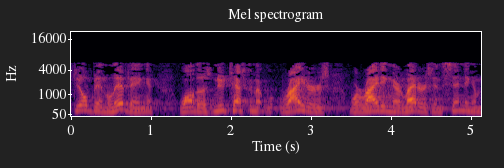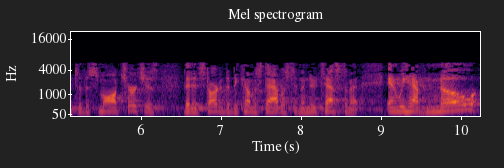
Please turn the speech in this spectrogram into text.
still been living while those New Testament writers were writing their letters and sending them to the small churches that had started to become established in the New Testament. And we have no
